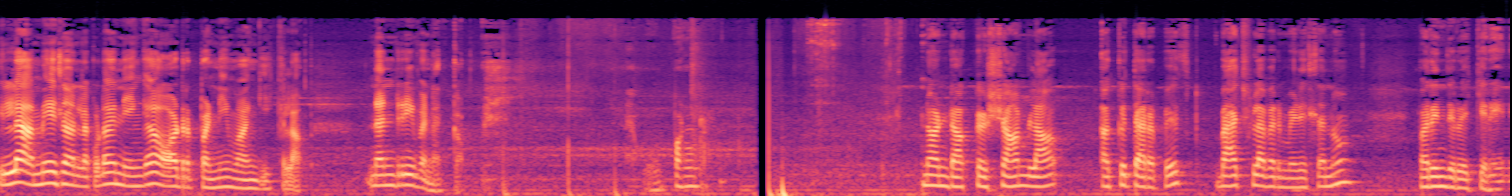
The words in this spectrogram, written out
இல்லை அமேசானில் கூட நீங்கள் ஆர்டர் பண்ணி வாங்கிக்கலாம். நன்றி வணக்கம். பண்ணுறேன் நான் டாக்டர் ஷாம்லா அக்கு தெரபிஸ்ட் பேட்ச் ஃப்ளவர் மெடிசனும் பரிந்துரைக்கிறேன்.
